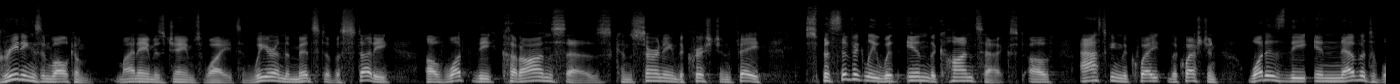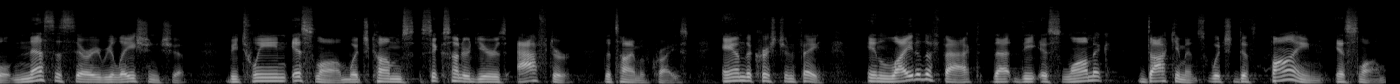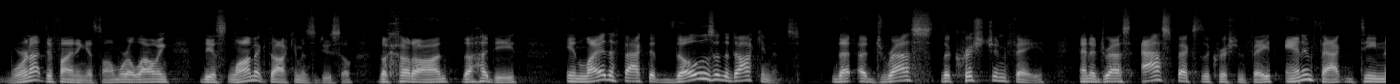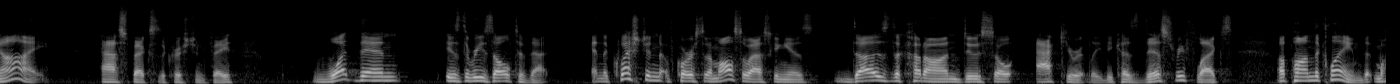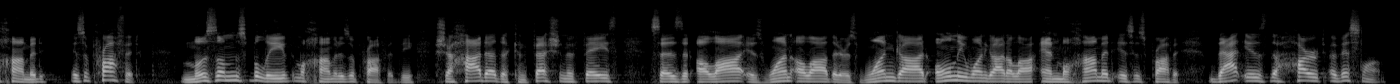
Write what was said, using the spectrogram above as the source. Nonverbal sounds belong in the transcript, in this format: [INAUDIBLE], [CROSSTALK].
Greetings and welcome. My name is James White, and we are in the midst of a study of what the Quran says concerning the Christian faith, specifically within the context of asking the, que- the question what is the inevitable, necessary relationship between Islam, which comes 600 years after the time of Christ, and the Christian faith? In light of the fact that the Islamic documents which define Islam. We're not defining Islam, we're allowing the Islamic documents to do so the Quran, the Hadith, in light of the fact that those are the documents that address the Christian faith and address aspects of the Christian faith and, in fact, deny aspects of the Christian faith. What then is the result of that? And the question, of course, that I'm also asking is Does the Quran do so accurately? Because this reflects upon the claim that Muhammad is a prophet. Muslims believe that Muhammad is a prophet. The Shahada, the confession of faith, says that Allah is one Allah, there is one God, only one God, Allah, and Muhammad is his prophet. That is the heart of Islam.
